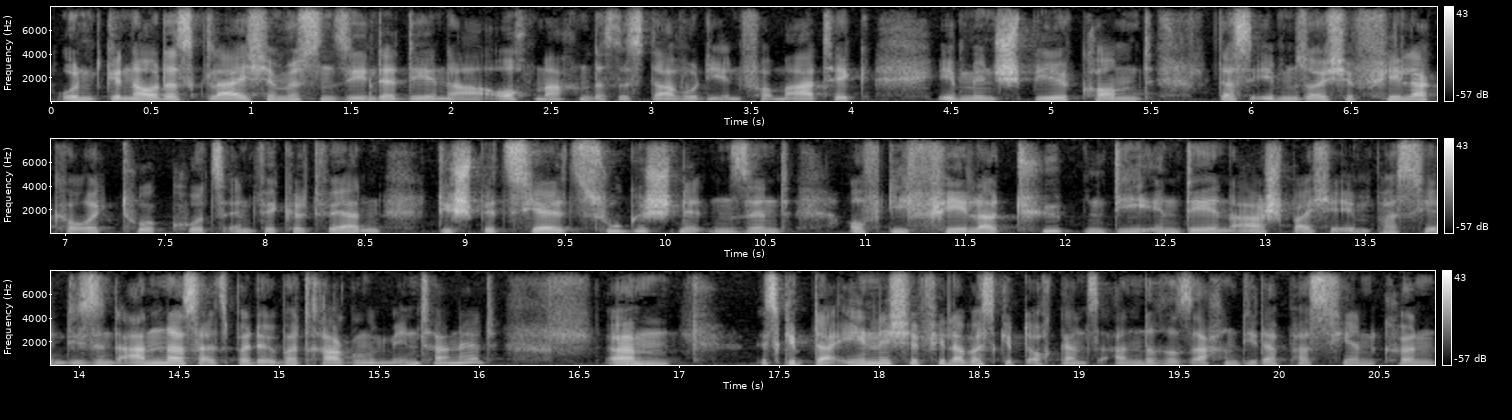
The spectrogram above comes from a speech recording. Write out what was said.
und genau das Gleiche müssen Sie in der DNA auch machen. Das ist da, wo die Informatik Informatik eben ins Spiel kommt, dass eben solche Fehlerkorrekturcodes entwickelt werden, die speziell zugeschnitten sind auf die Fehlertypen, die in DNA-Speicher eben passieren. Die sind anders als bei der Übertragung im Internet. Mhm. Ähm, es gibt da ähnliche Fehler, aber es gibt auch ganz andere Sachen, die da passieren können.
